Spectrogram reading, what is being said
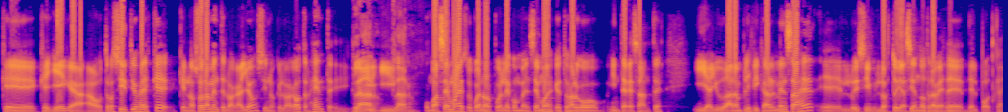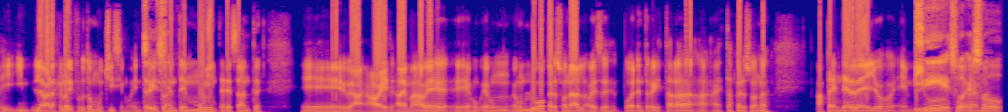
que, que, llegue a otros sitios es que, que, no solamente lo haga yo, sino que lo haga otra gente. Y, claro, y, claro. ¿Cómo hacemos eso? Bueno, pues le convencemos de que esto es algo interesante y ayudar a amplificar el mensaje eh, lo, lo, estoy haciendo a través de, del podcast. Y, y, la verdad es que lo disfruto muchísimo. Entrevisto sí, sí. gente muy interesante. Eh, a, a veces, además, a veces es, es, un, es, un, lujo personal a veces poder entrevistar a, a, a estas personas aprender de ellos en vivo. Sí, eso, eso,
